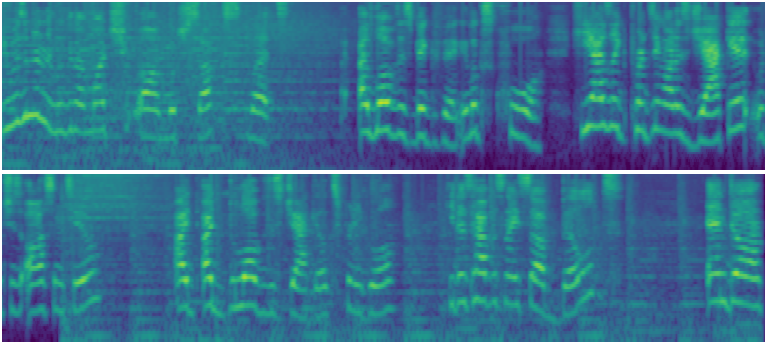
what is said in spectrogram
He wasn't in the movie that much, um, which sucks, but I love this big fig. It looks cool. He has like printing on his jacket, which is awesome too. I, I love this jacket. It looks pretty cool. He does have this nice uh, build. And uh,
